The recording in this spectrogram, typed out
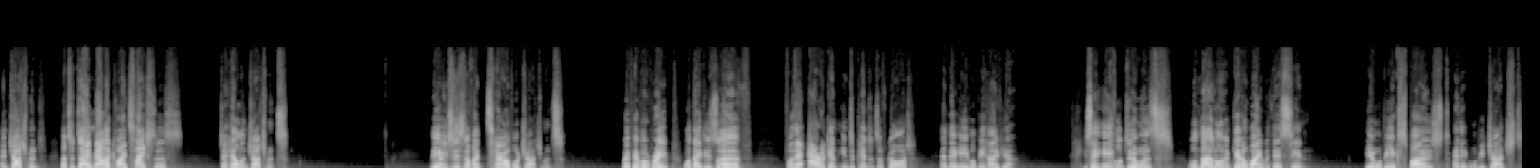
and judgment, but today Malachi takes us to hell and judgment. The images of a terrible judgment where people reap what they deserve for their arrogant independence of God and their evil behavior. You see, evildoers will no longer get away with their sin. It will be exposed and it will be judged.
